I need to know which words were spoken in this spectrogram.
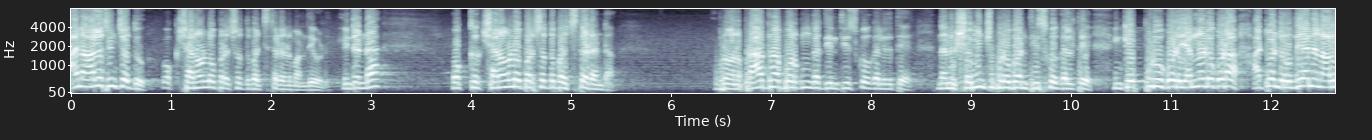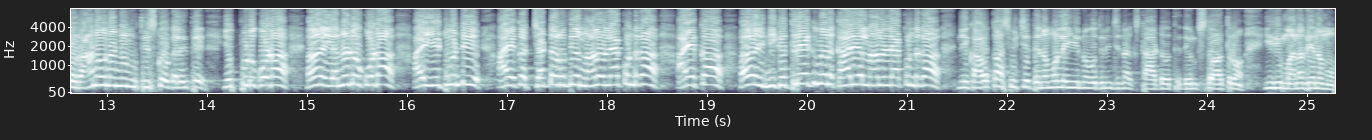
అని ఆలోచించొద్దు. ఒక క్షణంలో పరిశుద్ధపరుచుతాడండి మన దేవుడు. ఏంటంట? ఒక్క క్షణంలో పరిశుద్ధపరుచుతాడంట ఇప్పుడు మన ప్రార్థనాపూర్వకంగా దీన్ని తీసుకోగలిగితే నన్ను క్షమించు ప్రభు అని తీసుకోగలిగితే ఇంకెప్పుడు కూడా ఎన్నడూ కూడా అటువంటి హృదయాన్ని నాలో రానవు నన్ను నువ్వు తీసుకోగలిగితే ఎప్పుడు కూడా ఎన్నడూ కూడా ఆ ఎటువంటి ఆ యొక్క చెడ్డ హృదయం నాలో లేకుండా ఆ యొక్క నీకు వ్యతిరేకమైన కార్యాలు నాలో లేకుండా నీకు అవకాశం ఇచ్చే దినములే ఈ నోది నుంచి నాకు స్టార్ట్ అవుతుంది దేవునికి స్తోత్రం. ఇది మన దినము.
